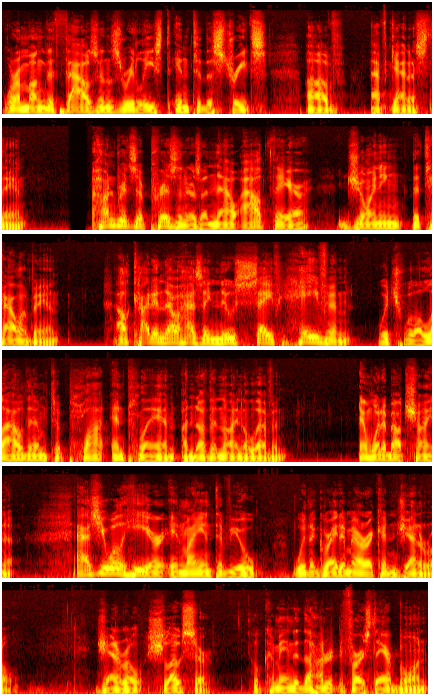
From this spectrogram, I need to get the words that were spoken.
were among the thousands released into the streets of Afghanistan. Hundreds of prisoners are now out there joining the Taliban. Al Qaeda now has a new safe haven which will allow them to plot and plan another 9 11. And what about China? As you will hear in my interview with a great American general, General Schloesser, who commanded the 101st Airborne,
